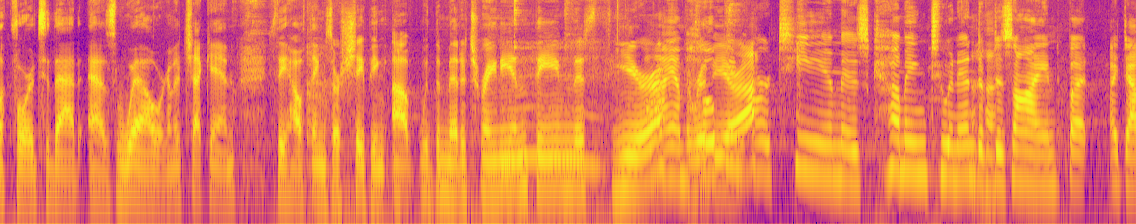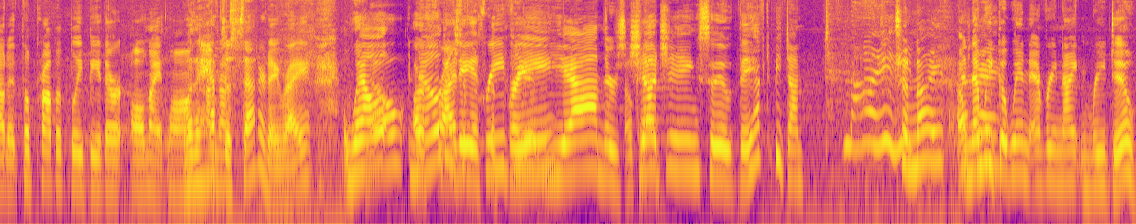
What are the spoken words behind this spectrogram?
look forward to that as well. We're going to check in, see how things are shaping up with the Mediterranean theme this year. I am hoping our team is coming to an end Uh-huh. of design, but I doubt it. They'll probably be there all night long. Well, they have to Saturday, right? Well, No? Or no, Friday is the preview. Yeah, and there's Okay. judging, so they have to be done tonight. Tonight, And then we go in every night and redo.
